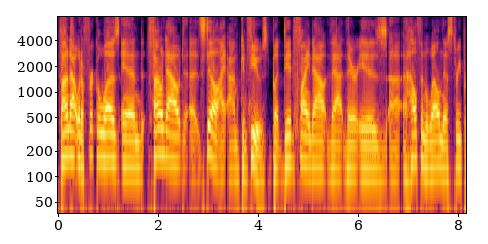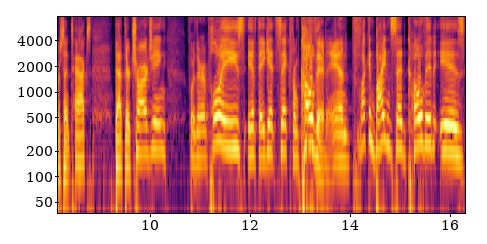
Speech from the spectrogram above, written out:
found out what a frickle was, and found out. Uh, still, I, I'm confused, but did find out that there is uh, a health and wellness three percent tax that they're charging for their employees if they get sick from COVID. And fucking Biden said COVID is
